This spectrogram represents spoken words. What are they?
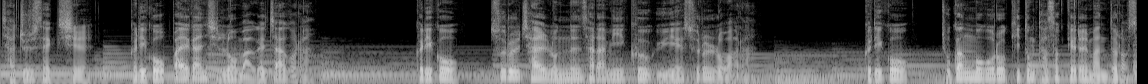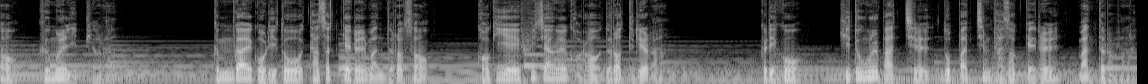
자주색 실, 그리고 빨간 실로 막을 짜거라. 그리고 술을 잘 놓는 사람이 그 위에 술을 놓아라. 그리고 조각목으로 기둥 다섯 개를 만들어서 금을 입혀라. 금갈고리도 다섯 개를 만들어서 거기에 휘장을 걸어 늘어뜨려라. 그리고 기둥을 받칠 높받침 다섯 개를 만들어라.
